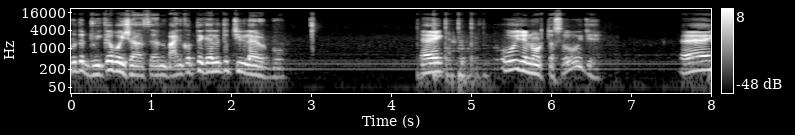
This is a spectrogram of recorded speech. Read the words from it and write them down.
ভিতরে ঢুইকা বৈশা আছে, আর বাইর করতে গেলে তো চিল্লায় উঠবো। এই, ওই যে নড়তেছে, ওই যে। এই,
